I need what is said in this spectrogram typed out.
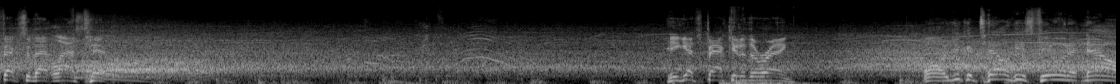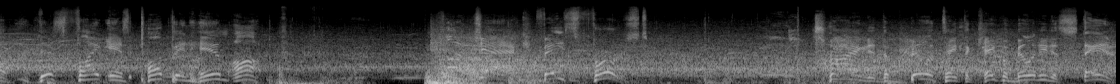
Effects of that last hit. He gets back into the ring. Oh, you can tell he's feeling it now. This fight is pumping him up. Blackjack! Face first. Trying to debilitate the capability to stand.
